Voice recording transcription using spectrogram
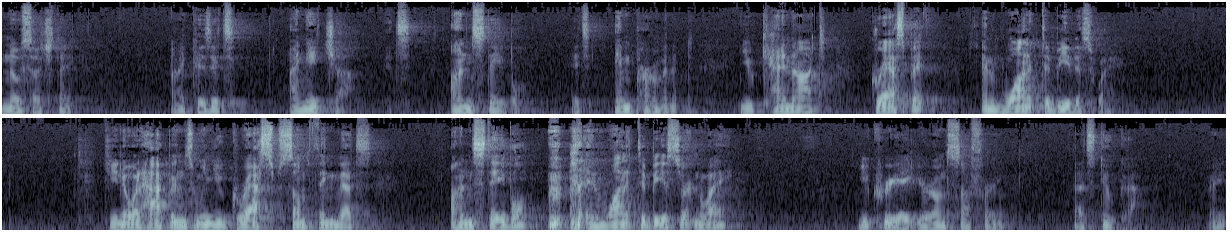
No such thing. Right? Because it's anicca. It's unstable. It's impermanent. You cannot grasp it and want it to be this way. Do you know what happens when you grasp something that's unstable and want it to be a certain way? you create your own suffering. That's dukkha, right?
